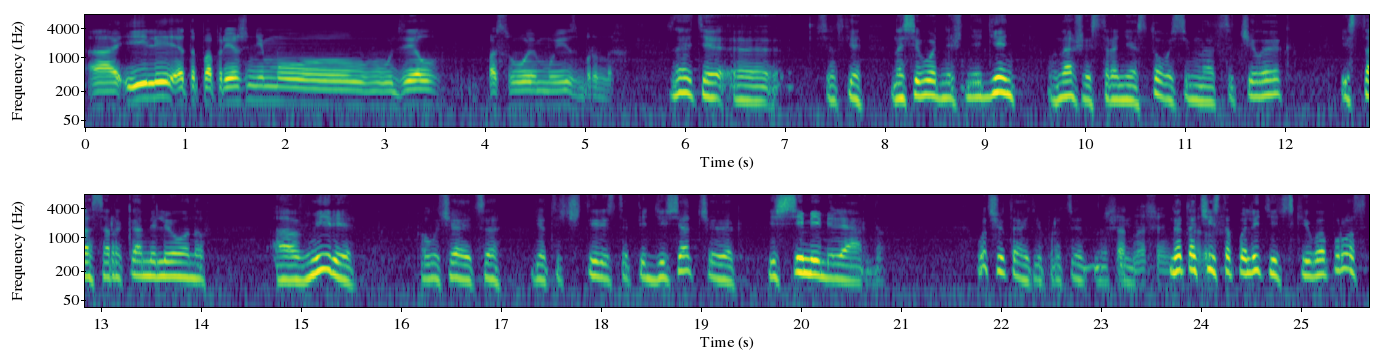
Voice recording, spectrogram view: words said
а, или это по-прежнему удел по-своему избранных? Знаете, э, все-таки на сегодняшний день в нашей стране 118 человек из 140 миллионов, а в мире получается где-то 450 человек из 7 миллиардов. Вот считайте процент отношений. Но это чисто политический вопрос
